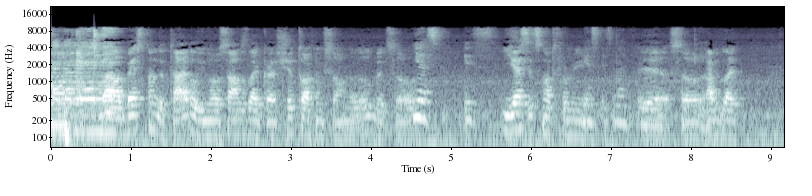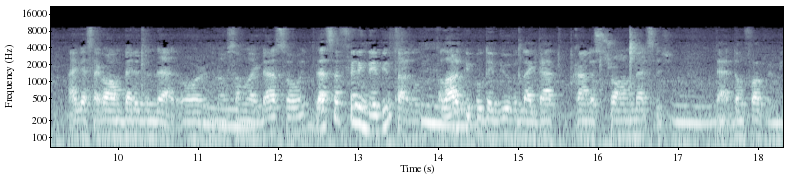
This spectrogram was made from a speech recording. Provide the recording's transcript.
Da na meni Uh, based on the title, you know, it sounds like a shit talking song a little bit. So Yes, it's yes, it's not for me. yes, it's not. For me. Yeah, so Okay. I'm like, I guess like, oh, I'm better than that, or you know, something like that. So that's a fitting debut title. A lot of people debut with like that kind of strong message that don't fuck with me.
